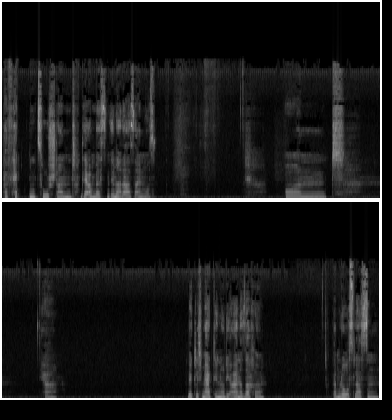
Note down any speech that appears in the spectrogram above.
perfekten Zustand, der am besten immer da sein muss. Und ja, wirklich merkt ihr nur die eine Sache. Beim Loslassen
